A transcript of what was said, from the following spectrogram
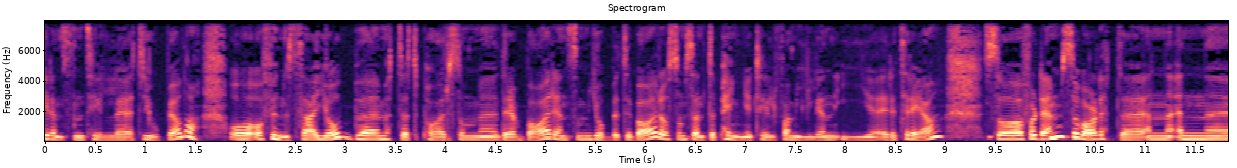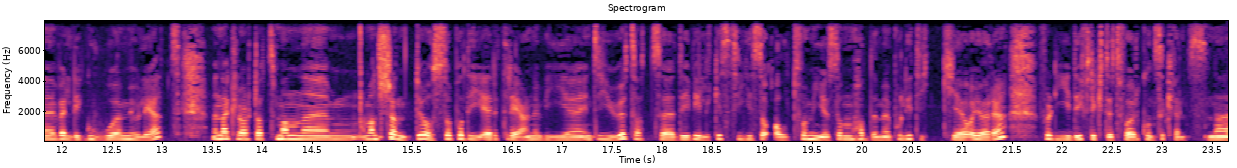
grensen til Etiopia da, og, og, funnet seg jobb. Jeg møtte et par som eh, drev bar, en som jobbet i bar, og som sendte penger til familien i Eritrea. Så for dem så var dette en, en veldig god mulighet. Men det er klart at man, man skjønte jo også på de eritreerne vi intervjuet, at de ville ikke si så altfor mye som hadde med politikk å gjøre, fordi de fryktet for konsekvensene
